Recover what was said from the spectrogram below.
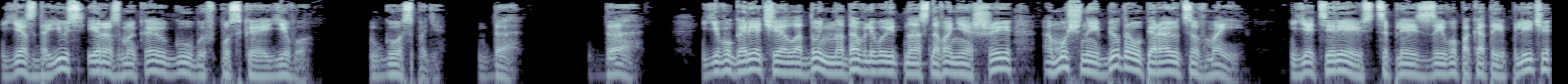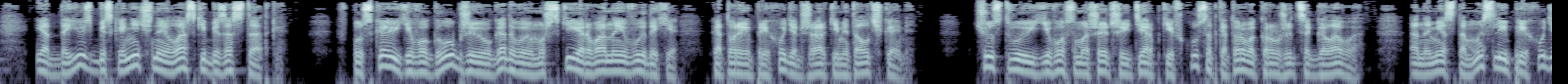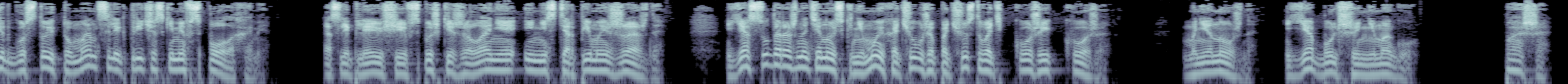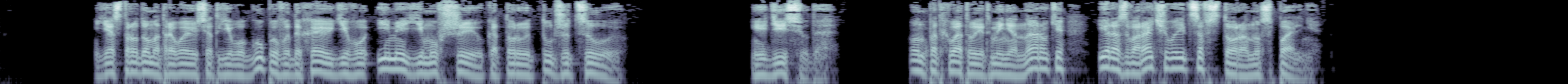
Я сдаюсь и размыкаю губы, впуская его. Господи, да, да. Его горячая ладонь надавливает на основание шеи, а мощные бедра упираются в мои. Я теряюсь, цепляясь за его покатые плечи и отдаюсь бесконечной ласке без остатка. Впускаю его глубже и угадываю мужские рваные выдохи, которые приходят жаркими толчками. Чувствую его сумасшедший терпкий вкус, от которого кружится голова, а на место мыслей приходит густой туман с электрическими всполохами. Ослепляющие вспышки желания и нестерпимой жажды. Я судорожно тянусь к нему и хочу уже почувствовать кожей к коже. Мне нужно. Я больше не могу. Паша. Я с трудом отрываюсь от его губ и выдыхаю его имя ему в шею, которую тут же целую. «Иди сюда». Он подхватывает меня на руки и разворачивается в сторону спальни.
